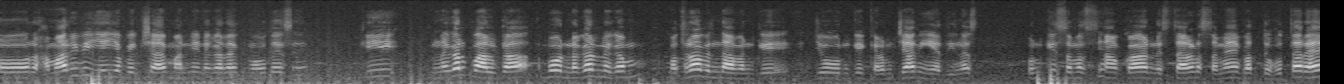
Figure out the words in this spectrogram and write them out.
और हमारी भी यही अपेक्षा है माननीय नगर आयुक्त महोदय से कि नगर पालिका वो नगर निगम मथुरा वृंदावन के जो उनके कर्मचारी अधीनस्थ, उनकी समस्याओं का निस्तारण समयबद्ध होता रहे।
